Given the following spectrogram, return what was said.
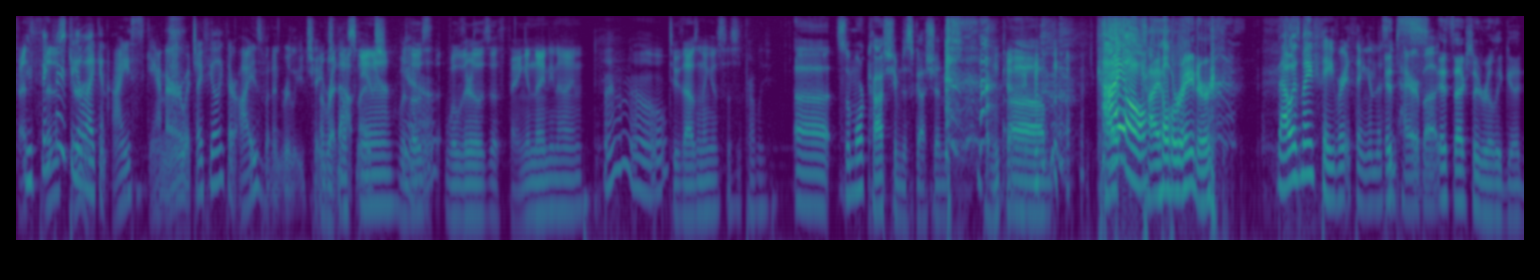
That's, You'd think that is there'd be true. like an eye scanner, which I feel like their eyes wouldn't really change a retinal that scanner. much. Was yeah. those? Well, there was a thing in '99, I don't know. 2000. I guess this is probably. Uh, some more costume discussions. Okay. Um, Kyle! Kyle Rayner. That was my favorite thing in this It's- entire book. It's actually really good.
